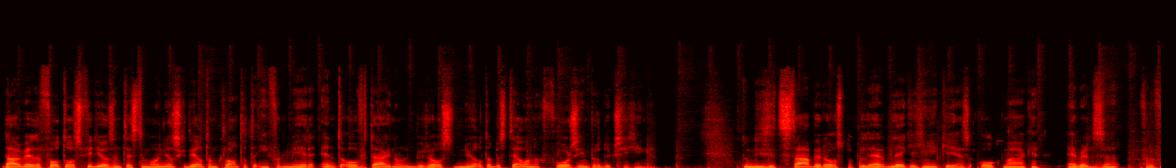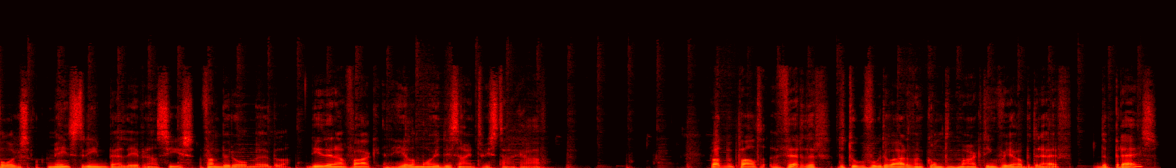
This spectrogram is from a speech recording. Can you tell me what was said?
Daar werden foto's, video's en testimonials gedeeld om klanten te informeren en te overtuigen om de bureaus nu al te bestellen nog voor ze in productie gingen. Toen die zit-sta-bureaus populair bleken, ging IKEA ze ook maken en werden ze vervolgens ook mainstream bij leveranciers van bureaumeubelen, die er dan vaak een hele mooie design twist aan gaven. Wat bepaalt verder de toegevoegde waarde van content marketing voor jouw bedrijf? De prijs,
